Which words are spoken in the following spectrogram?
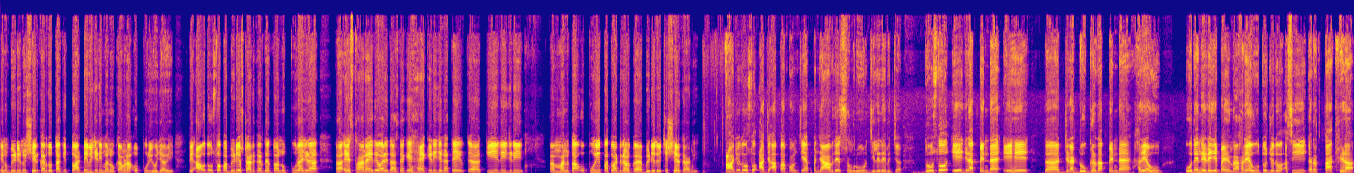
ਇਹਨੂੰ ਵੀਡੀਓ ਨੂੰ ਸ਼ੇਅਰ ਕਰ ਦਿਓ ਤਾਂ ਕਿ ਤੁਹਾਡੀ ਵੀ ਜਿਹੜੀ ਮਨੋਕਾਮਨਾ ਉਹ ਪੂਰੀ ਹੋ ਜਾਵੇ। ਤੇ ਆਓ ਦੋਸਤੋ, ਆਪਾਂ ਵੀਡੀਓ ਸਟਾਰਟ ਕਰਦੇ ਹਾਂ। ਤੁਹਾਨੂੰ ਪੂਰਾ ਜਿਹੜਾ ਇਹ ਸਥਾਨ ਹੈ, ਇਹਦੇ ਬਾਰੇ ਦੱਸਦੇ ਹਾਂ ਕਿ ਹੈ ਕਿਹੜੀ ਜਗ੍ਹਾ ਤੇ ਕੀ ਇਹਦੀ ਜਿਹੜੀ ਮੰਨਤਾ ਉਹ ਪੂਰੀ ਆਪਾਂ ਤੁਹਾਡੇ ਨਾਲ ਵੀਡੀਓ ਦੇ ਵਿੱਚ ਸ਼ੇਅਰ ਕਰਾਂਗੇ। ਆਜੋ ਦੋਸਤੋ, ਅੱਜ ਆਪਾਂ ਪਹੁੰਚੇ ਆ ਪੰਜਾਬ ਦੇ ਸੰਗਰੂਰ ਜ਼ਿਲ੍ਹੇ ਦੇ ਵਿੱਚ। ਦੋਸਤੋ, ਇਹ ਜਿਹੜਾ ਪਿੰਡ ਹੈ, ਇਹ ਜਿਹੜਾ ਡੋਗਰ ਦਾ ਪਿੰਡ ਹੈ, ਹਰਿਆਊ, ਉਹਦੇ ਨੇੜੇ ਜੇ ਪੈ ਜਾਂਦਾ। ਹਰਿਆਊ ਤੋਂ ਜਦੋਂ ਅਸੀਂ ਰੱਤਾ ਖੇੜਾ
